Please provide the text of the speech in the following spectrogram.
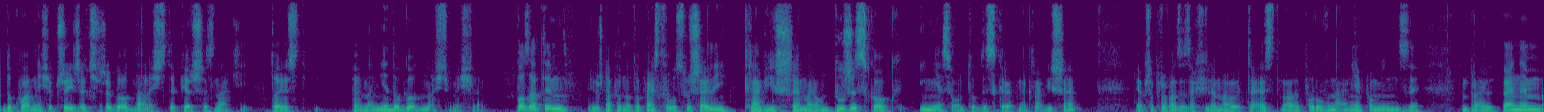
dokładnie się przyjrzeć, żeby odnaleźć te pierwsze znaki. To jest pewna niedogodność, myślę. Poza tym, już na pewno to Państwo usłyszeli, klawisze mają duży skok i nie są to dyskretne klawisze. Ja przeprowadzę za chwilę mały test, małe porównanie pomiędzy Braille Penem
